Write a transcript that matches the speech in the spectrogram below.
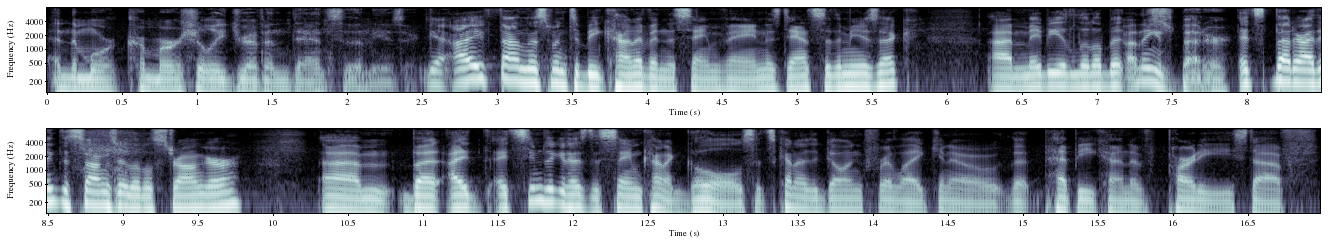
and the more commercially driven dance to the music. yeah, I found this one to be kind of in the same vein as "Dance to the Music," uh, maybe a little bit. I think it's better. it's better. I think the songs are a little stronger. Um, but I, it seems like it has the same kind of goals. It's kind of going for like you know the peppy kind of party stuff.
